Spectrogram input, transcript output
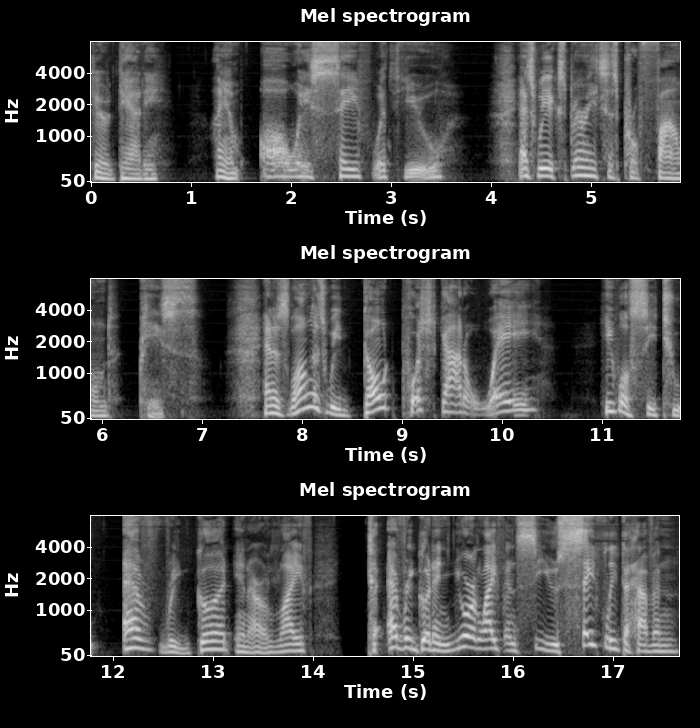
dear Daddy, I am always safe with you as we experience His profound peace. And as long as we don't push God away, He will see to every good in our life, to every good in your life, and see you safely to heaven,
